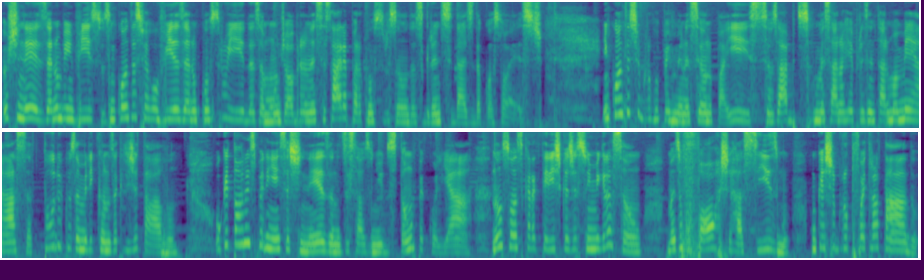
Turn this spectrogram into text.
Os chineses eram bem vistos enquanto as ferrovias eram construídas, a mão de obra necessária para a construção das grandes cidades da costa oeste. Enquanto este grupo permaneceu no país, seus hábitos começaram a representar uma ameaça a tudo que os americanos acreditavam. O que torna a experiência chinesa nos Estados Unidos tão peculiar não são as características de sua imigração, mas o forte racismo com que este grupo foi tratado.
